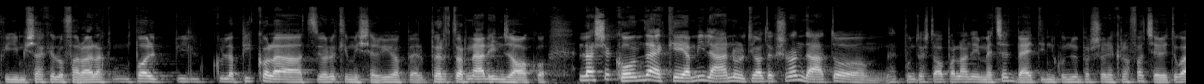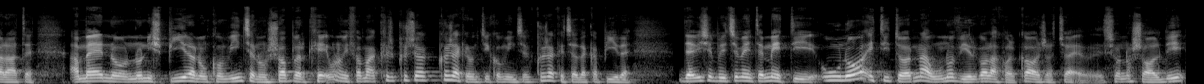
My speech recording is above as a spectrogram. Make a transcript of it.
quindi, mi sa che lo farò. Era un po' il, il, la piccola azione che mi serviva per, per, tornare in gioco. La seconda è che a Milano, l'ultima volta che sono andato, appunto stavo parlando di match betting con due persone che lo facevano, ho detto guardate, a me non, non ispira, non convince, non so perché. Uno mi fa ma cosa, cos'è che non ti convince? Cos'è che c'è da capire? Devi semplicemente metti uno e ti torna 1, qualcosa, cioè sono soldi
